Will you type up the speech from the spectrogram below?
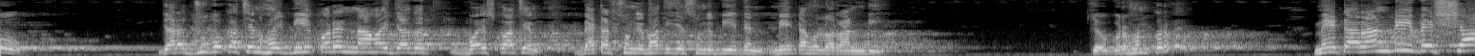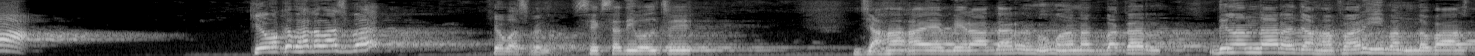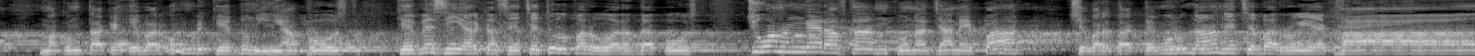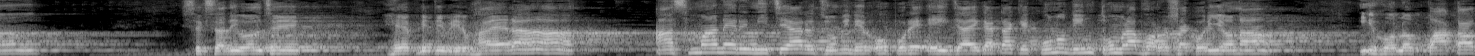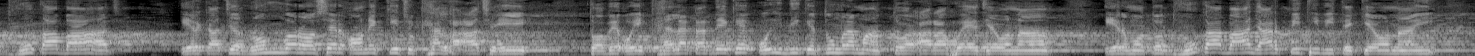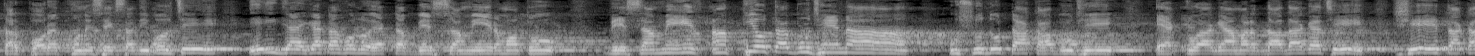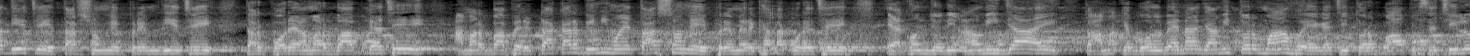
যারা যুবক আছেন, হয় বিয়ে করেন, না হয় যাদের বয়স্ক আছেন ব্যাটার সঙ্গে, ভাতিজের সঙ্গে বিয়ে দেন, মেয়েটা হলো রান্ডি। কেউ গ্রহণ করবে? মেয়েটা রান্ডি বেশ্যা। কেউ ওকে ভালোবাসবে? কেউ বাসবে না। শেখ সাদি বলছে, যাহা আয় বেরাদার, নুমান আব্বাকার, দিলান্দার, যাহা ফারি বন্দোবাস্ত মাকুন্তাকে এবার উম্র কে দুনিয়া পোস্ত। কে বেশি আর কাছে চেতু পারোয়ার দা কোস্ত। চুয়াঙ্গে রাফতান কোনা জানে পাক। চেবার তাকে মুরুদানে চেবার রুয়ে খা শেখ বলছে, হে পৃথিবীর ভাইরা, আসমানের নিচে আর জমিনের ওপরে এই জায়গাটাকে কোনোদিন তোমরা ভরসা করিও না। ই হলো পাকা ধোঁকাবাজ। এর কাছে রঙ্গরসের অনেক কিছু খেলা আছে। তবে ওই খেলাটা দেখে ওই দিকে তোমরা মাত্র আরা হয়ে যেও না। এর মতো ধোঁকাবাজ আর পৃথিবীতে কেউ নাই। তারপরে ক্ষণে শেখ সাদি বলছে, এই জায়গাটা হলো একটা বেশ্যা মেয়ের মতো। বেসামের আত্মীয়তা বুঝে না। ও শুধু টাকা বুঝে। একটু আগে আমার দাদা গেছে, সে টাকা দিয়েছে, তার সঙ্গে প্রেম দিয়েছে। তারপরে আমার বাপ গেছে, আমার বাপের টাকার বিনিময়ে তার সঙ্গে প্রেমের খেলা করেছে। এখন যদি আমি যাই তো আমাকে বলবে না যে আমি তোর মা হয়ে গেছি, তোর বাপ এসেছিল।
